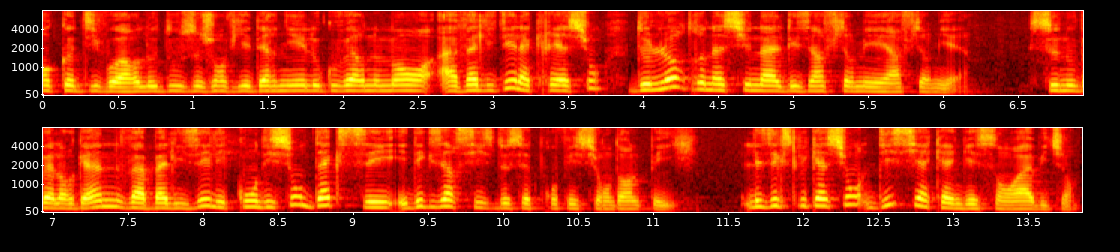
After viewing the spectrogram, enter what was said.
En Côte d'Ivoire, le 12 janvier dernier, le gouvernement a validé la création de l'Ordre national des infirmiers et infirmières. Ce nouvel organe va baliser les conditions d'accès et d'exercice de cette profession dans le pays. Les explications d'ici à Kanguesson à Abidjan.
